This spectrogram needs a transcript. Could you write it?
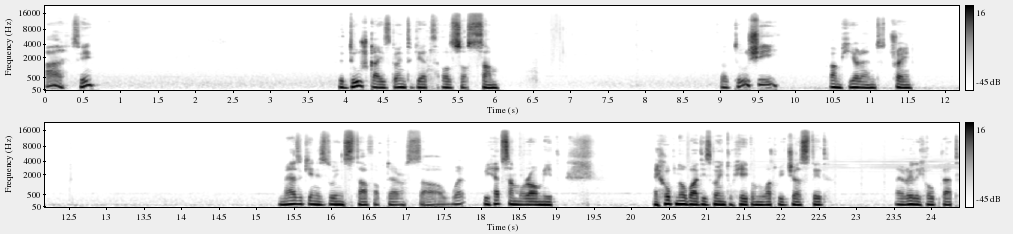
Ah, see? The douche guy is going to get also some so Tushi, come here and train. Mazikeen is doing stuff up there, so we had some raw meat. I hope nobody's going to hate on what we just did. I really hope that.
